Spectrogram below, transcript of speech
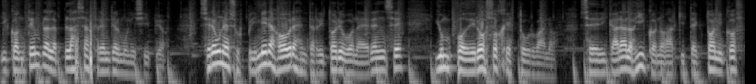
y contempla la plaza frente al municipio. Será una de sus primeras obras en territorio bonaerense y un poderoso gesto urbano. Se dedicará a los íconos arquitectónicos,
